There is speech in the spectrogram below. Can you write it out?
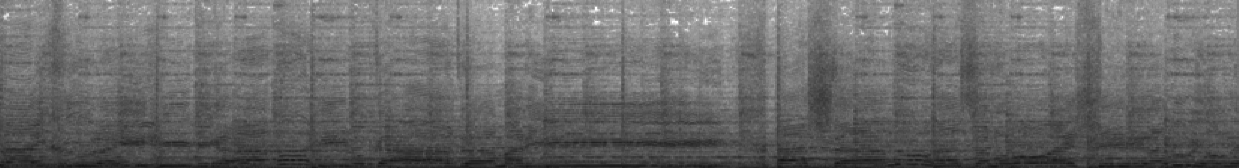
ないくらい塊明日の朝も愛し合うよね。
